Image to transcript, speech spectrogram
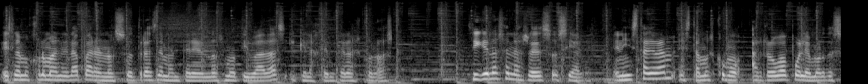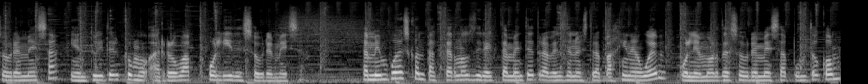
Es la mejor manera para nosotras de mantenernos motivadas y que la gente nos conozca. Síguenos en las redes sociales. En Instagram estamos como arroba poliamor de sobremesa y en Twitter como arroba poli de sobremesa. También puedes contactarnos directamente a través de nuestra página web poliamordesobremesa.com,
